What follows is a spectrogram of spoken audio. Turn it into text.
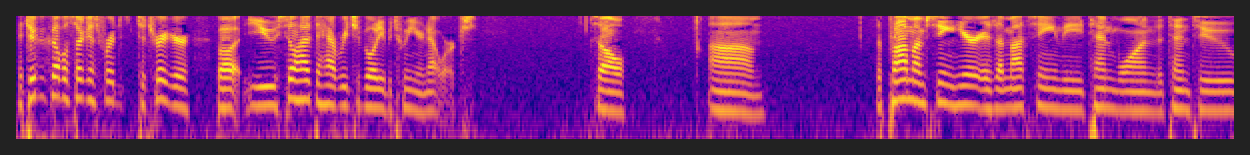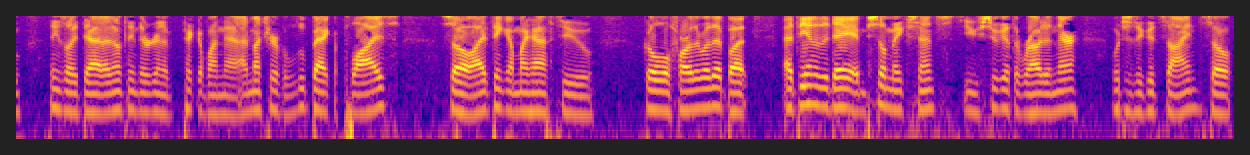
it took a couple seconds for it to trigger, but you still have to have reachability between your networks. So, um, the problem I'm seeing here is I'm not seeing the 10.1, the 10.2, things like that. I don't think they're going to pick up on that. I'm not sure if a loopback applies, so I think I might have to go a little farther with it. But at the end of the day, it still makes sense. You still get the route in there, which is a good sign. So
